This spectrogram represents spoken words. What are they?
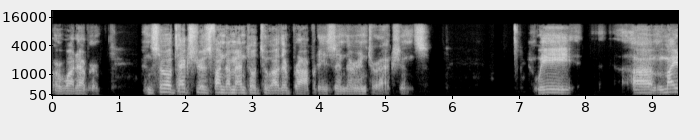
or whatever. And soil texture is fundamental to other properties in their interactions. We uh, might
